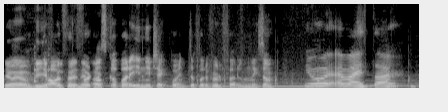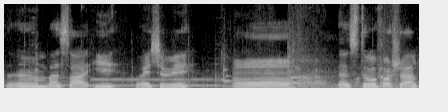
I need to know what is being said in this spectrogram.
jo, jo vi Vi har fullført han skal bare inn i checkpointet for å fullføre den, liksom. Jo, jeg veit det. det. Han bare sa i, og ikke vi. Åh. Det er en stor forskjell.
